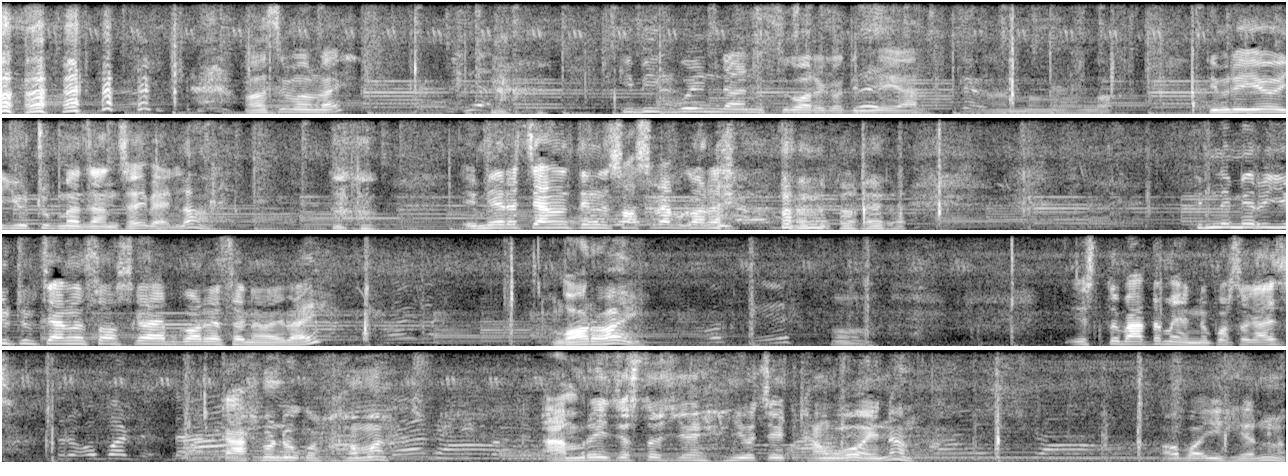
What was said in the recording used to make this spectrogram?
अँ सुमन भाइ। कि बिग बोइन डान्स गरेको तिमीले यार? ल। तिम्रो यो युट्युबमा जान्छ है भाइ ल। ए मेरो च्यानल तिमीले सब्सक्राइब गरेर तिमीले मेरो युट्युब च्यानल सब्सक्राइब गरेको छैन है भाइ? गर है। अँ। यस्तो बाटोमा हिँड्नुपर्छ गाइज काठमाडौँको ठाउँमा। हाम्रै जस्तो यो यो चाहिँ ठाउँ हो होइन? अब यो हेर्नु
